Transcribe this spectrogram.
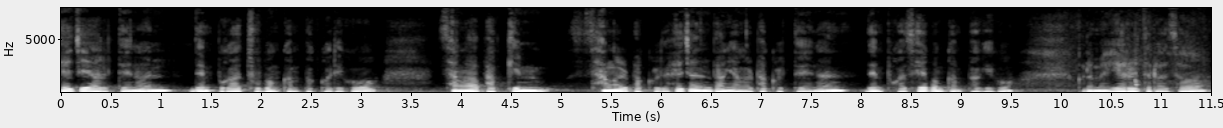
해제할 때는 램프가 두 번 깜빡거리고 상하 바뀜 상을 바꿀 회전 방향을 바꿀 때는 램프가 세 번 깜빡이고 그러면 예를 들어서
